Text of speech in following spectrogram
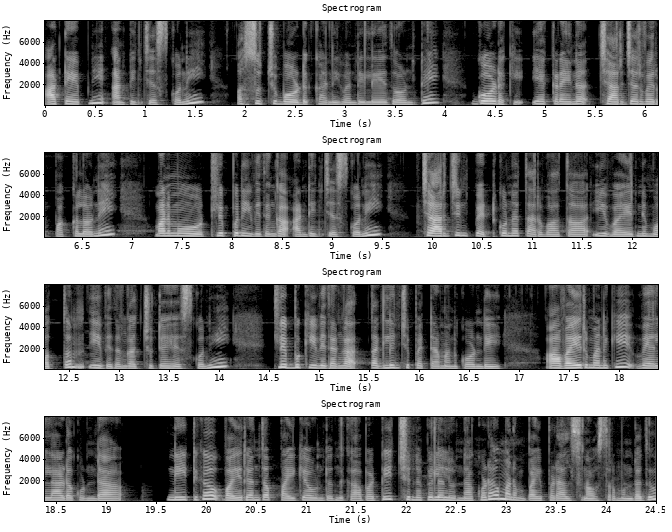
ఆ టేప్ని అంటించేసుకొని ఆ స్విచ్ బోర్డు కానివ్వండి లేదు అంటే గోడకి ఎక్కడైనా ఛార్జర్ వైర్ పక్కలోనే మనము క్లిప్ని ఈ విధంగా అంటించేసుకొని ఛార్జింగ్ పెట్టుకున్న తర్వాత ఈ వైర్ని మొత్తం ఈ విధంగా చుట్టేసుకొని క్లిప్కి ఈ విధంగా తగిలించి పెట్టామనుకోండి ఆ వైర్ మనకి వేలాడకుండా నీట్గా వైర్ అంతా పైకే ఉంటుంది కాబట్టి చిన్నపిల్లలు ఉన్నా కూడా మనం భయపడాల్సిన అవసరం ఉండదు.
